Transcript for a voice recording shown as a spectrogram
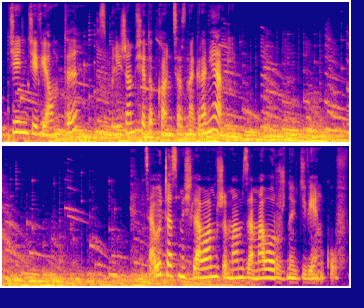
Dzień dziewiąty. Zbliżam się do końca z nagraniami. Cały czas myślałam, że mam za mało różnych dźwięków.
